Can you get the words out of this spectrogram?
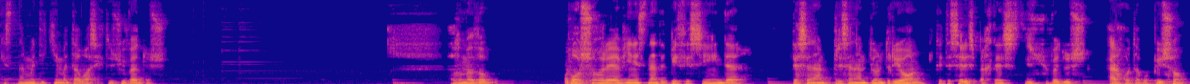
και στην αμυντική μετάβαση της Juventus. Θα δούμε εδώ πόσο ωραία βγαίνει στην αντεπίθεση η Ίντερ. 3 εναντίον 3 και 4 παίχτες της Juventus έρχονται από πίσω.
